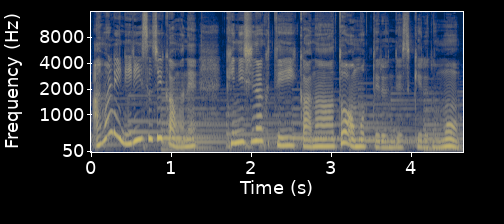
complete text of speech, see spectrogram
あまりリリース時間はね気にしなくていいかなとは思ってるんですけれども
